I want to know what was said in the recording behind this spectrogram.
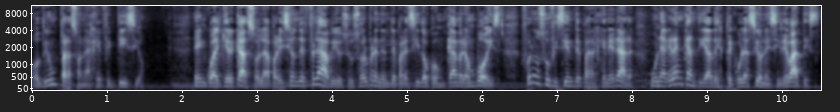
o de un personaje ficticio. En cualquier caso, la aparición de Flavio y su sorprendente parecido con Cameron Boyce fueron suficientes para generar una gran cantidad de especulaciones y debates.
